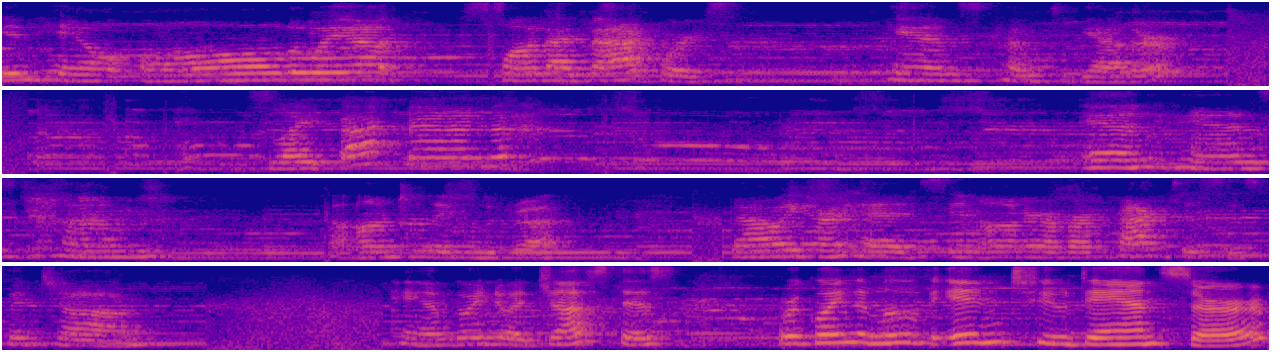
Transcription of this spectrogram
Inhale all the way up, swan dive backwards. Hands come together. Slight back bend. And hands come to Anjali Mudra. Bowing our heads in honor of our practices. Good job. Okay, I'm going to adjust this. We're going to move into dancer.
